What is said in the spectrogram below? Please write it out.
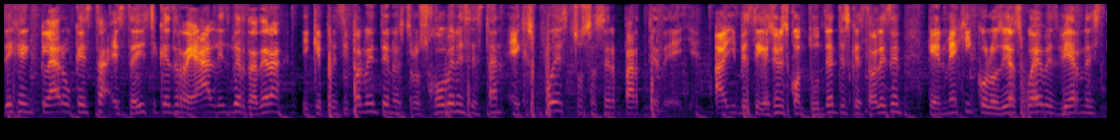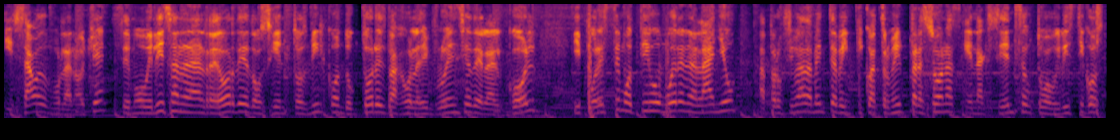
deja en claro que esta estadística es real, es verdadera y que principalmente nuestros jóvenes están expuestos a ser parte de ella. Hay investigaciones contundentes que establecen que en México los días jueves, viernes y sábado por la noche se movilizan alrededor de 200 mil conductores bajo la influencia del alcohol y por este motivo mueren al año aproximadamente 24 mil personas en accidentes automovilísticos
